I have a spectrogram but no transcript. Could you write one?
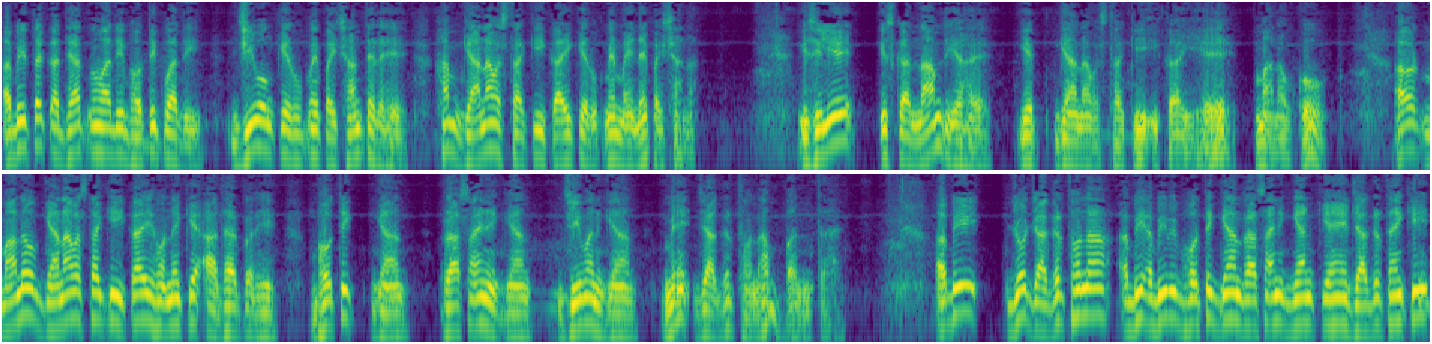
अभी तक अध्यात्मवादी, भौतिकवादी जीवों के रूप में पहचानते रहे। हम ज्ञानावस्था की इकाई के रूप में मैंने पहचाना। इसीलिए इसका नाम दिया है, ये ज्ञानावस्था की इकाई है मानव को। और मानव ज्ञानावस्था की इकाई होने के आधार पर ही भौतिक ज्ञान, रासायनिक ज्ञान, जीवन ज्ञान में जागृत होना बनता है। अभी जो जागृत होना, अभी अभी भी भौतिक ज्ञान, रासायनिक ज्ञान के हैं जागृत हैं कि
